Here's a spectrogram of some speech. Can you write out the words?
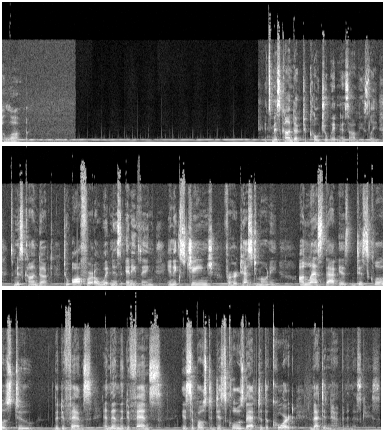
a lot. It's misconduct to coach a witness, obviously. It's misconduct to offer a witness anything in exchange for her testimony, unless that is disclosed to the defense, and then the defense is supposed to disclose that to the court. That didn't happen in this case.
